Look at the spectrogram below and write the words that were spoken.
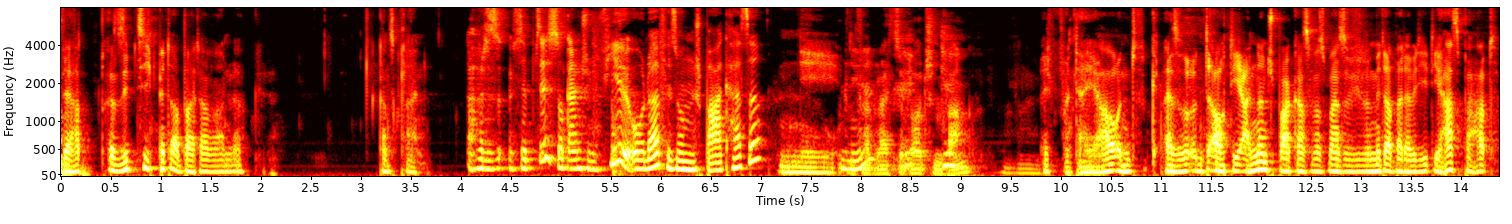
der hat äh, 70 Mitarbeiter waren wir. Ganz klein. Aber das 70 ist doch ganz schön viel, oder? Für so eine Sparkasse? Nee. Im Nee. Vergleich zur Deutschen Bank. Naja, und also und auch die anderen Sparkassen, was meinst du, wie viele Mitarbeiter die, die Haspe hat?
